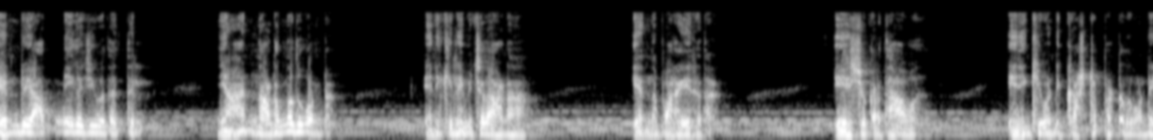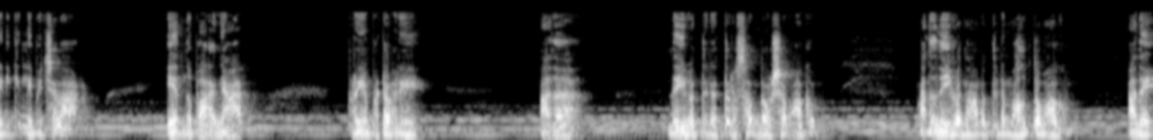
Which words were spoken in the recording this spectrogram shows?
എന്റെ ആത്മീക ജീവിതത്തിൽ ഞാൻ നടന്നതുകൊണ്ട് എനിക്ക് ലഭിച്ചതാണ് എന്ന് പറയരുത്. യേശു കർത്താവ് എനിക്ക് വേണ്ടി കഷ്ടപ്പെട്ടതുകൊണ്ട് എനിക്ക് ലഭിച്ചതാണ് എന്ന് പറഞ്ഞാൽ പ്രിയപ്പെട്ടവരെ അത് ദൈവത്തിന് എത്ര സന്തോഷമാകും. അത് ദൈവനാമത്തിന് മഹത്വമാകും. അതെ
